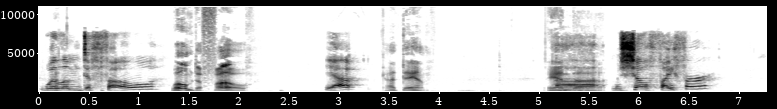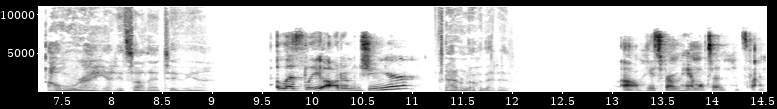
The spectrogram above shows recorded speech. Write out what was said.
Willem Dafoe. Willem Dafoe. Yep. God damn. And Uh, uh, Michelle Pfeiffer. oh right, I did saw that too. Yeah, Leslie Odom Jr. I don't know who that is. Oh, he's from Hamilton. It's fine.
